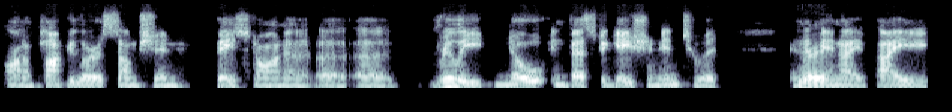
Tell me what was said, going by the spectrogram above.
on a popular assumption, based on a, a, a really no investigation into it. And, Right. and I, I,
